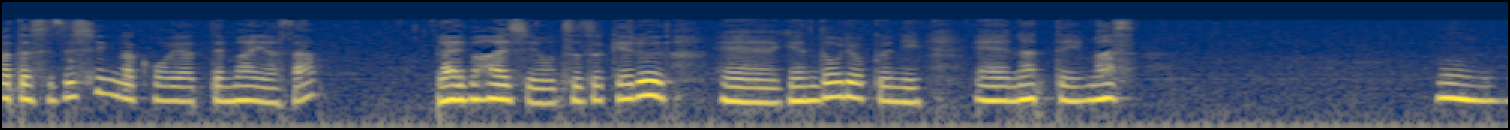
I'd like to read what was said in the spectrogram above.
私自身がこうやって毎朝ライブ配信を続ける、えー、原動力に、えー、なっています。うん、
